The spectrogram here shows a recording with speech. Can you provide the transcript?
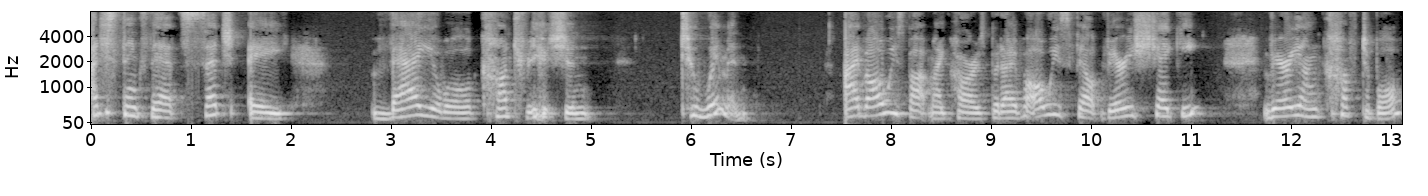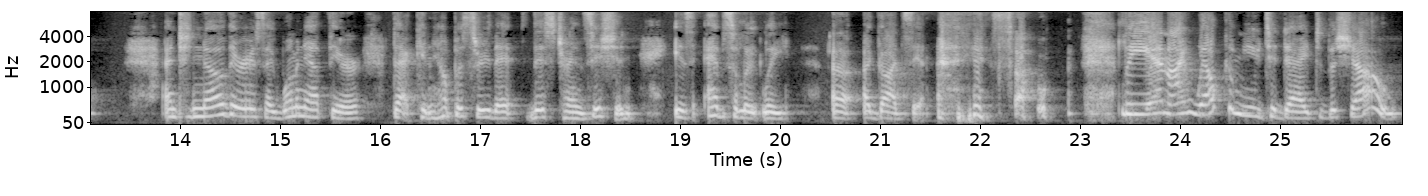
I just think that's such a valuable contribution to women I've always bought my cars, but I've always felt very shaky, very uncomfortable, And to know there is a woman out there that can help us through that this transition is absolutely uh, a godsend. so, LeeAnn, I welcome you today to the show.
